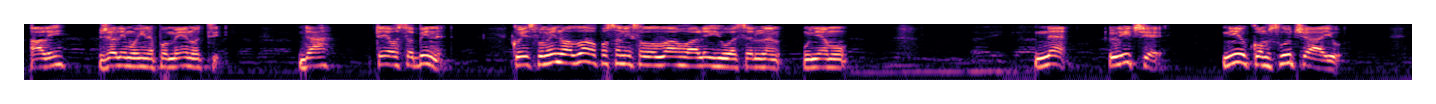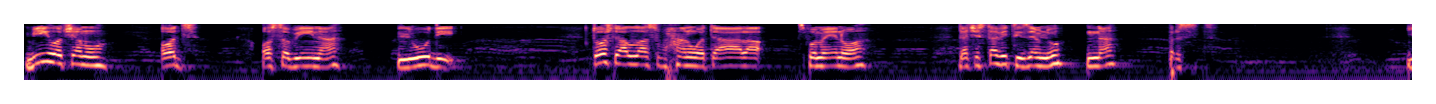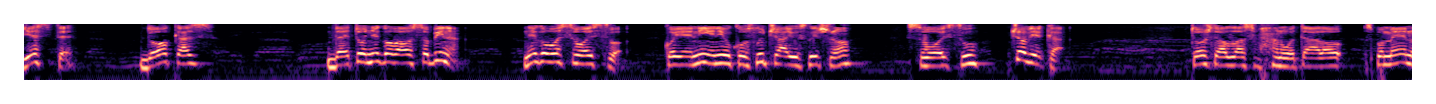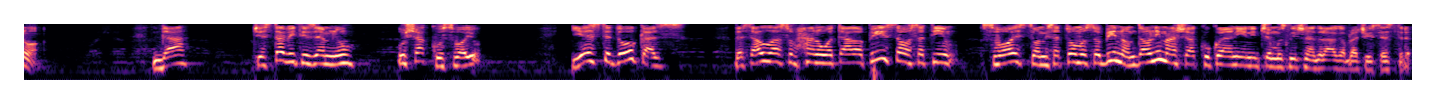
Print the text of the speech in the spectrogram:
Ali želimo ih napomenuti da te osobine koje je spomenuo Allah poslanik sallallahu alaihi wa sallam u njemu ne liče ni u kom slučaju bilo čemu od osobina ljudi. To što je Allah subhanahu wa ta'ala spomenuo da će staviti zemlju na prst. Jeste dokaz da je to njegova osobina njegovo svojstvo koje nije ni u kom slučaju slično svojstvu čovjeka. To što Allah subhanahu wa ta'ala spomenuo da će staviti zemlju u šaku svoju jeste dokaz da se Allah subhanahu wa ta'ala opisao sa tim svojstvom i sa tom osobinom da on ima šaku koja nije ničemu slična draga braćo i sestre.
